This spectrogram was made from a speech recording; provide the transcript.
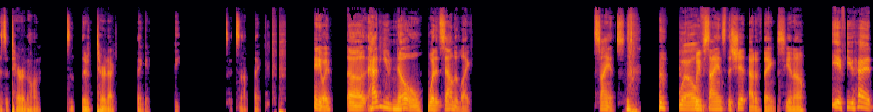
it's a pterodon? It's, there's a pterodactyl thing it's, it's not a thing. Anyway uh how do you know what it sounded like? Science. Well, we've scienced the shit out of things you know? if you had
